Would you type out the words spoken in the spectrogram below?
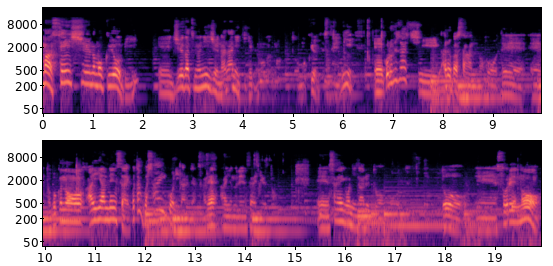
まあ、先週の木曜日、えー、10月の27日で、木曜日ですね、に、えー、ゴルフ雑誌アルバさんの方で、えっ、ー、と、僕のアイアン連載、これ多分最後になるんじゃないですかね。アイアンの連載で言うと。えー、最後になると思うんですけど、えー、それの、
